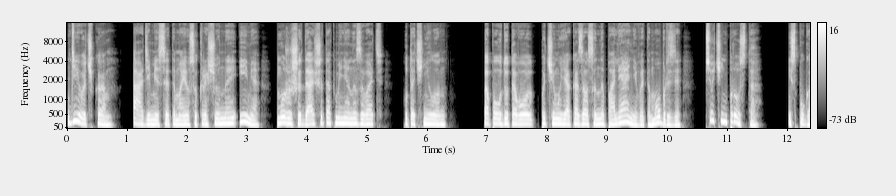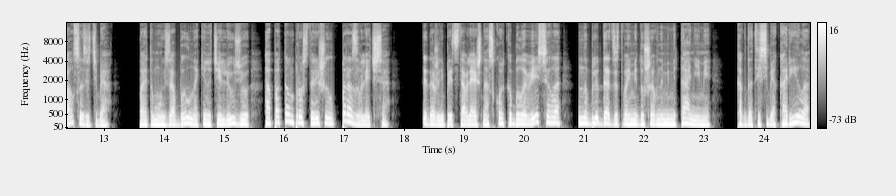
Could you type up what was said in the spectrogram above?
«Девочка, Адемис — это мое сокращенное имя. Можешь и дальше так меня называть», — уточнил он. «По поводу того, почему я оказался на поляне в этом образе, все очень просто. Испугался за тебя, поэтому и забыл накинуть иллюзию, а потом просто решил поразвлечься. Ты даже не представляешь, насколько было весело наблюдать за твоими душевными метаниями, когда ты себя корила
